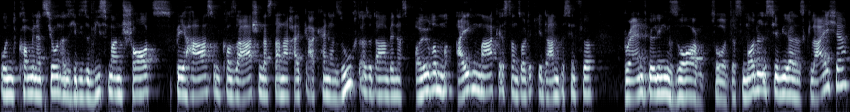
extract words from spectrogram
und Kombinationen, also hier diese Wiesmann Shorts, BHs und Corsagen, dass danach halt gar keiner sucht. Also da, wenn das eure Eigenmarke ist, dann solltet ihr da ein bisschen für Brandbuilding sorgen. So, das Model ist hier wieder das gleiche,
